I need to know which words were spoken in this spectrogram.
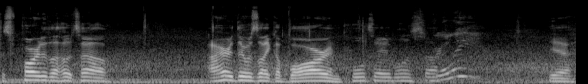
This part of the hotel. I heard there was like a bar and pool table and stuff. Really? Yeah.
